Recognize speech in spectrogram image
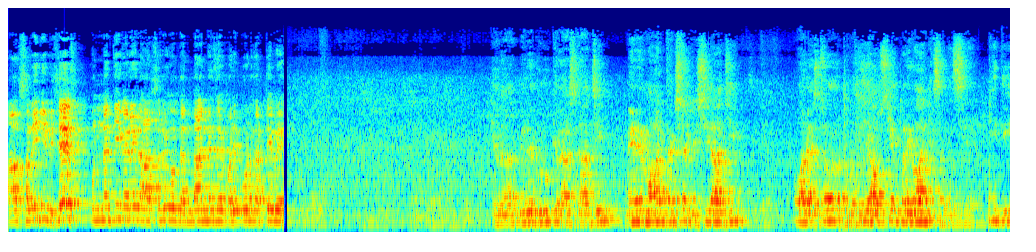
आप सभी की विशेष उन्नति करें, आप सभी को धनदान्य से परिपूर्ण करते हुए। मेरे गुरु कैलाशनाथ जी, मेरे मार्गदर्शक ऋषिराज जी और एस्ट्रोलॉजी हाउस के परिवार के सदस्य की थी?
